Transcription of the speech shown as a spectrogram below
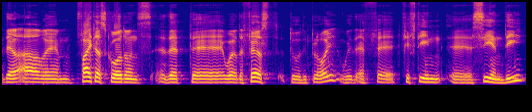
there are um, fighter squadrons that uh, were the first to deploy with F-15C and D,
